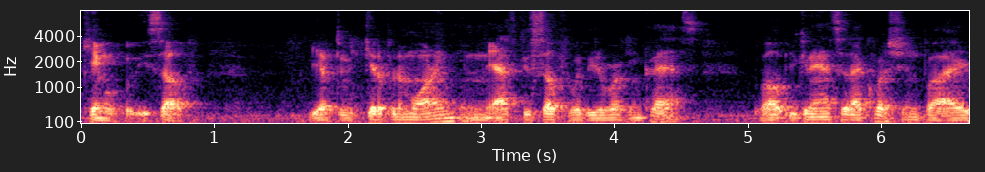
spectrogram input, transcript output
came up with yourself. You have to get up in the morning and ask yourself whether you're working class. Well, you can answer that question by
